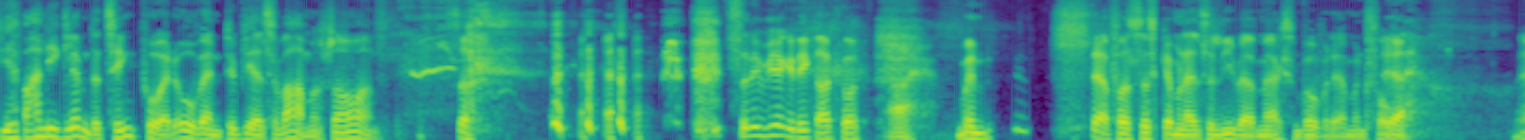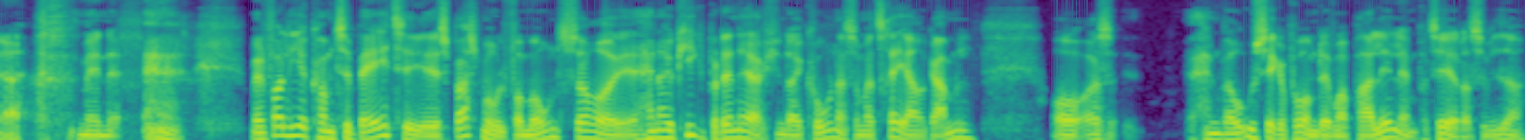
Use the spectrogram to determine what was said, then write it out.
De har bare lige glemt at tænke på, at åvand, det bliver altså varmt om sommeren. Så, så det virker det ikke ret godt. Nej. Men derfor så skal man altså lige være opmærksom på, hvad det er, man får. Ja. Ja. Men, øh, men for lige at komme tilbage til spørgsmålet spørgsmål fra Mogens, så øh, han har jo kigget på den her Hyundai Kona, som er tre år gammel, og, og han var usikker på, om den var parallelt importeret og så videre.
